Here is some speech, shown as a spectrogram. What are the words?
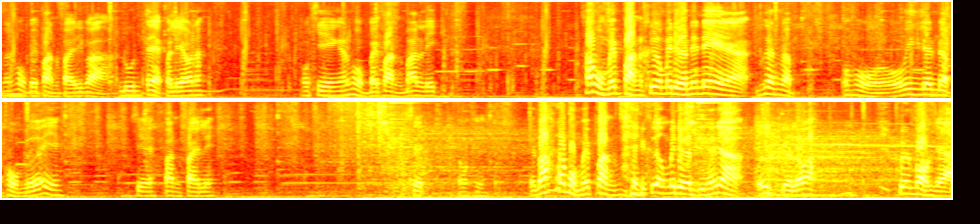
งั้นผมไปปั่นไฟดีกว่ารูนแตกไปแล้วนะ โอเคงั้นผมไปปั่นบ้านเล็ก ถ้าผมไม่ปั่นเครื่องไม่เดินแน่ๆอะเพื่อนแบบโอ้โหวิ่งเล่นแบบผมเลยโอเคปั่นไฟเลย เสร็จโอเคเห็นปะถ้าผมไม่ปั่นไฟเครื่องไม่เดินจริงนะเนี่ยเอ้ยเดินแล้วอะเพื่อนบอกอย่า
